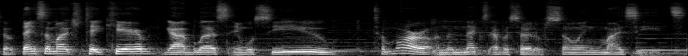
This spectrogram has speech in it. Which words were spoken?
So thanks so much. Take care. God bless, and we'll see you tomorrow on the next episode of Sowing My Seeds.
